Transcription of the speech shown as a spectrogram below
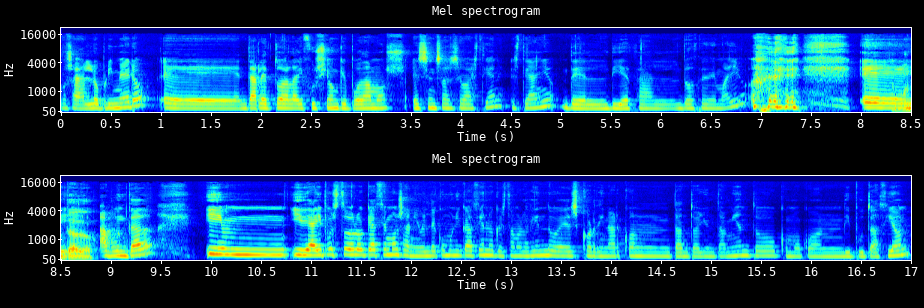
o sea, lo primero, eh, darle toda la difusión que podamos. Es en San Sebastián este año, del 10 al 12 de mayo. eh, apuntado. Apuntado. Y, y, de ahí, pues todo lo que hacemos a nivel de comunicación, lo que estamos haciendo es coordinar con tanto ayuntamiento como con diputación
